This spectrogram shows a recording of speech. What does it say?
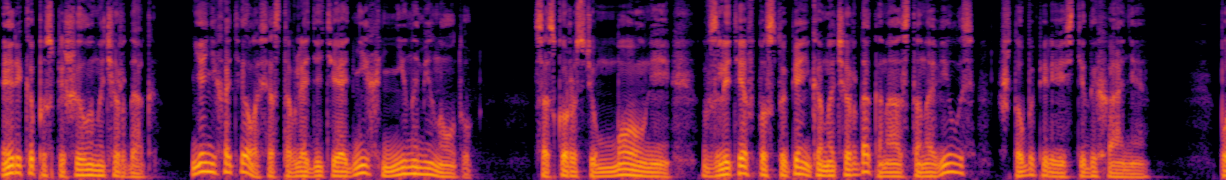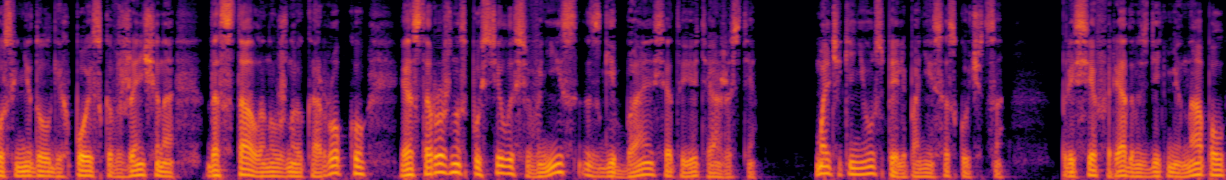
Эрика поспешила на чердак. Ей не хотелось оставлять детей одних ни на минуту. Со скоростью молнии, взлетев по ступенькам на чердак, она остановилась, чтобы перевести дыхание. После недолгих поисков женщина достала нужную коробку и осторожно спустилась вниз, сгибаясь от ее тяжести. Мальчики не успели по ней соскучиться. Присев рядом с детьми на пол,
